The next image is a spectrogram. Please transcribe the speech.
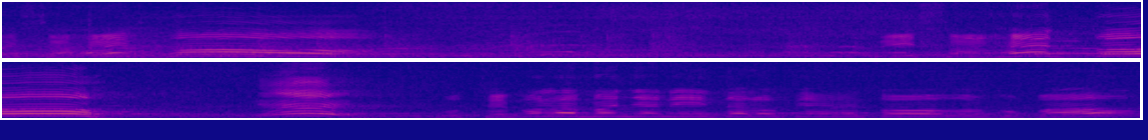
¡Mi sargento! ¡Mi sargento! ¿Qué? ¿Usted por las mañanitas lo tiene todo ocupado?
